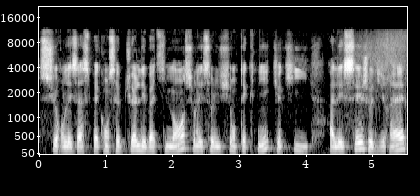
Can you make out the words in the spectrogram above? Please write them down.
sur les aspects conceptuels des bâtiments, sur les solutions techniques qui a laissé, je dirais,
